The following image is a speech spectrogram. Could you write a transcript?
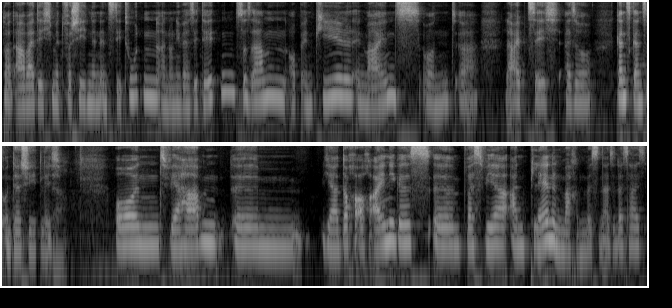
Dort arbeite ich mit verschiedenen Instituten an Universitäten zusammen, ob in Kiel, in Mainz und äh, Leipzig, also ganz, ganz unterschiedlich. Ja. Und wir haben ähm, ja doch auch einiges, äh, was wir an Plänen machen müssen. Also das heißt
